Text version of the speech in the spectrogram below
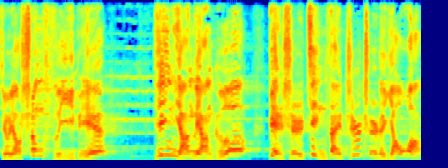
就要生死一别，阴阳两隔，便是近在咫尺的遥望。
